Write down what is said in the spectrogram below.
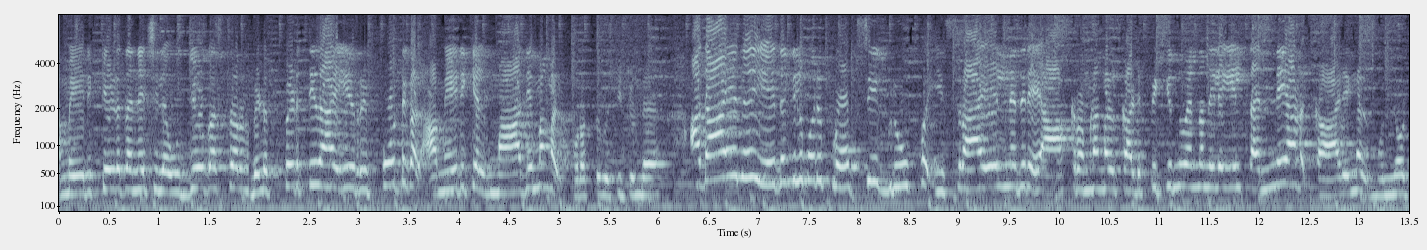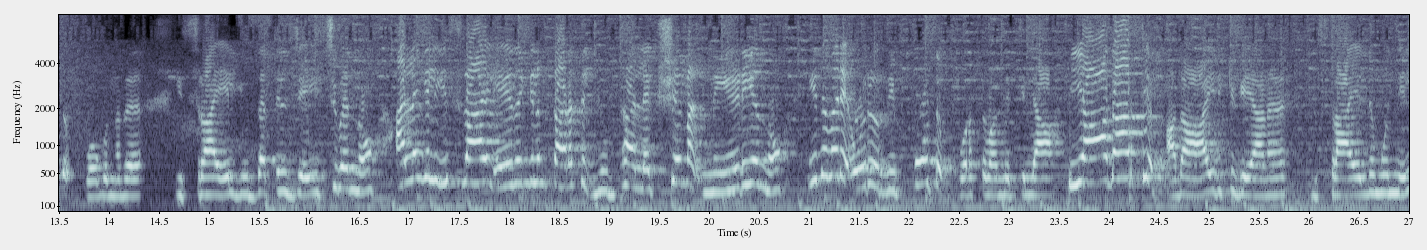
അമേരിക്കയുടെ തന്നെ ചില ഉദ്യോഗസ്ഥർ വെളിപ്പെടുത്തിയതായി റിപ്പോർട്ടുകൾ അമേരിക്കൻ മാധ്യമങ്ങൾ പുറത്തുവിട്ടിട്ടുണ്ട്. അതായത് ഏതെങ്കിലും ഒരു പ്രോക്സി ഗ്രൂപ്പ് ഇസ്രായേലിനെതിരെ ആക്രമണങ്ങൾ കടുപ്പിക്കുന്നു എന്ന നിലയിൽ തന്നെയാണ് കാര്യങ്ങൾ മുന്നോട്ട് പോകുന്നത്. ഇസ്രായേൽ യുദ്ധത്തിൽ ജയിച്ചുവെന്നോ അല്ലെങ്കിൽ ഇസ്രായേൽ ഏതെങ്കിലും തരത്തിൽ യുദ്ധ ലക്ഷ്യങ്ങൾ നേടിയെന്നോ ഇതുവരെ ഒരു റിപ്പോർട്ടും പുറത്തു വന്നിട്ടില്ല. യാഥാർത്ഥ്യം അതായിരിക്കുകയാണ്. ഇസ്രായേലിന് മുന്നിൽ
